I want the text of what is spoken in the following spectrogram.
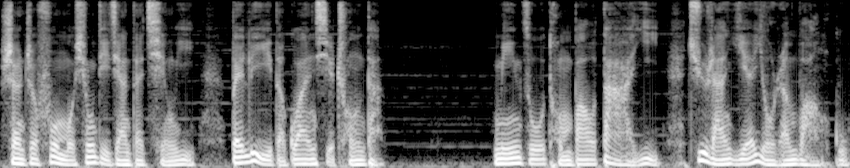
甚至父母兄弟间的情谊，被利益的关系冲淡。民族同胞大义，居然也有人罔顾。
